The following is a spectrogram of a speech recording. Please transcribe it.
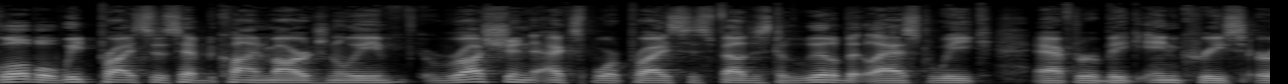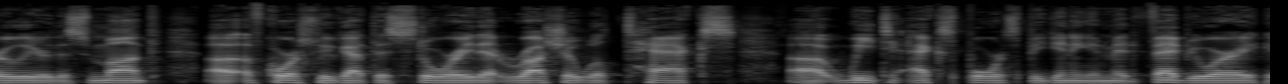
Global wheat prices have declined marginally. Russian export prices fell just a little bit last week after a big increase earlier this month. Uh, of course, we've got this story that Russia will tax uh, wheat exports beginning in mid February.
